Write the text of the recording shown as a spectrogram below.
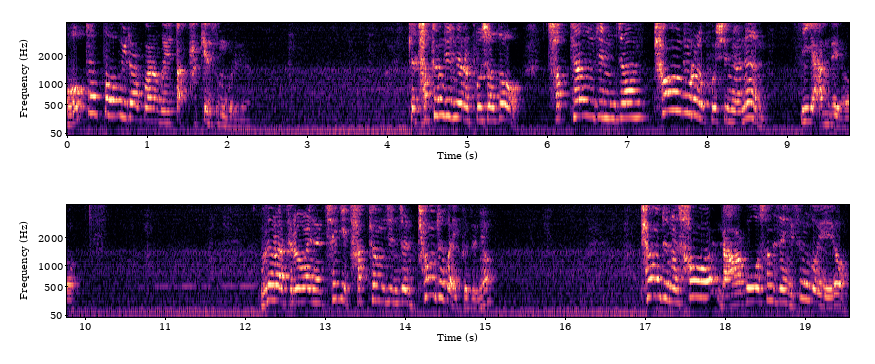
어부법이라고 하는 것이 딱 박혀 있으면 그래요. 그 자평진전을 보셔도 자평진전 평주를 보시면은 이게 안 돼요. 우리나라 들어가 있는 책이 자평진전 평주가 있거든요. 평주는 서라고 선생이 쓴 거예요.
